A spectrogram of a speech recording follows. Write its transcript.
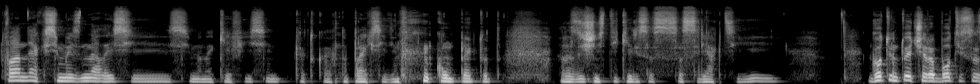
това някакси ме изненада и си, си ме на кефи и си, както казах, направих си един комплект от различни стикери с, с реакции. Готиното е, че работи с,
